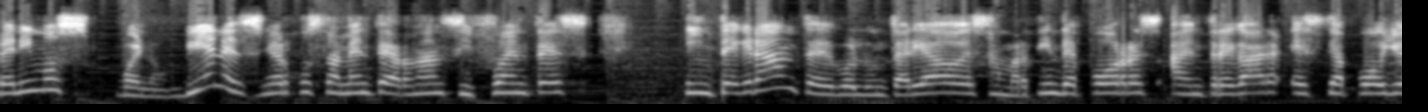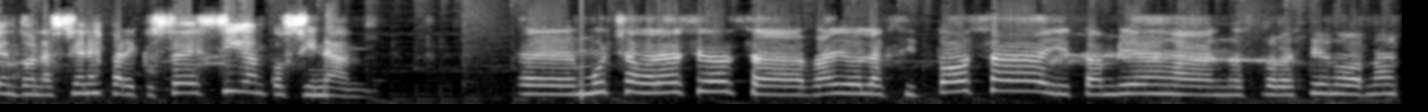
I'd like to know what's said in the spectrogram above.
venimos, bueno, viene el señor justamente Hernán Cifuentes integrante del voluntariado de San Martín de Porres, a entregar este apoyo en donaciones para que ustedes sigan cocinando. Eh, muchas gracias a Radio La Exitosa y también a nuestro vecino Hernán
